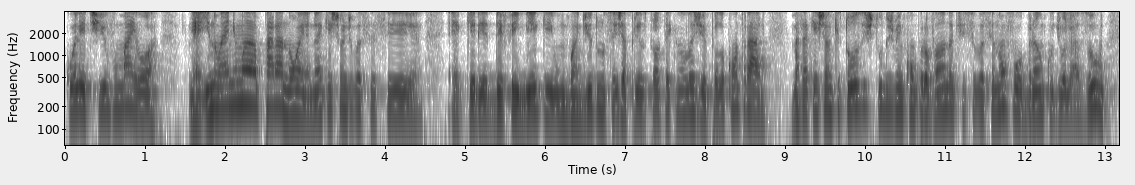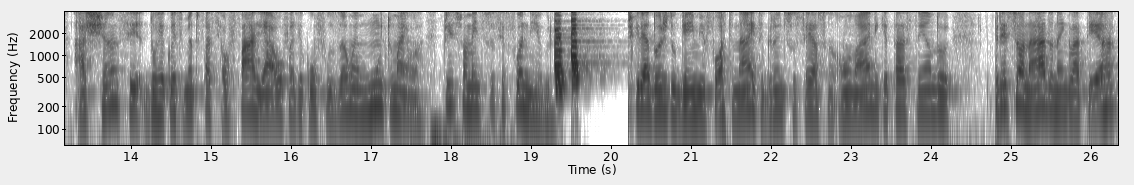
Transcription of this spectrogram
coletivo maior. É, e não é nenhuma paranoia, não é questão de você ser, é, querer defender que um bandido não seja preso pela tecnologia, pelo contrário. Mas a questão é que todos os estudos vêm comprovando que se você não for branco de olho azul, a chance do reconhecimento facial falhar ou fazer confusão é muito maior, principalmente se você for negro. Os criadores do game Fortnite, o grande sucesso online, que está sendo pressionado na Inglaterra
